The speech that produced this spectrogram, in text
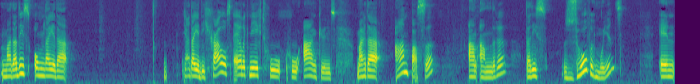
maar dat is omdat je dat... Ja, dat je die chaos eigenlijk niet echt goed, goed aan kunt. Maar dat aanpassen aan anderen dat is zo vermoeiend en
